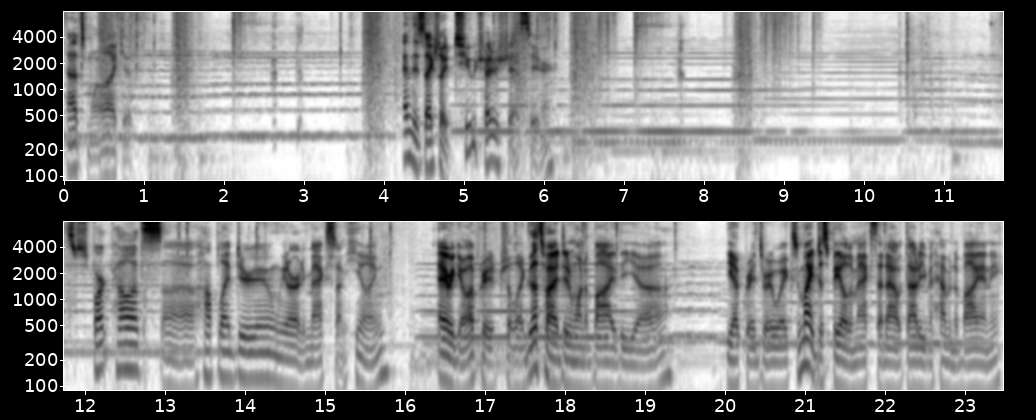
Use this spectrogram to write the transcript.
That's more like it. And there's actually two treasure chests here. Spark pellets, uh, hoplite doom. We already maxed on healing. There we go, upgraded to leg. That's why I didn't want to buy the uh, the upgrades right away, because we might just be able to max that out without even having to buy any. In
